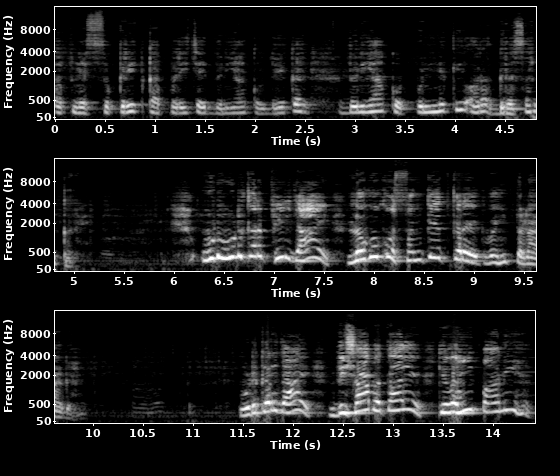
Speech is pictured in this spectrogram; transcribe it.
अपने सुकृत का परिचय दुनिया को देकर, दुनिया को पुण्य की और अग्रसर करे। उड़ उड़ कर फिर जाए, लोगों को संकेत करे वहीं तड़ाग है। उड़कर जाए, दिशा बताए कि वहीं पानी है।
